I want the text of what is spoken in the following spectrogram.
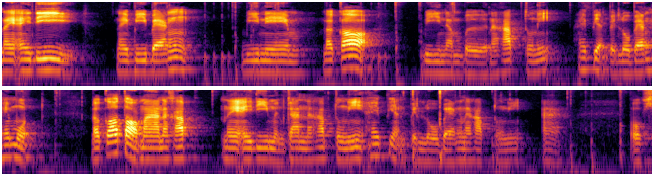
ใน ID ใน B bank B name แล้วก็ B number นะครับ ตรงนี้ให้เปลี่ยนเป็น low bank ให้หมด แล้วก็ต่อมานะครับใน ID เหมือนกันนะครับ ตรงนี้ให้เปลี่ยนเป็น low bank นะครับ ตรงนี้อ่าโอเค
